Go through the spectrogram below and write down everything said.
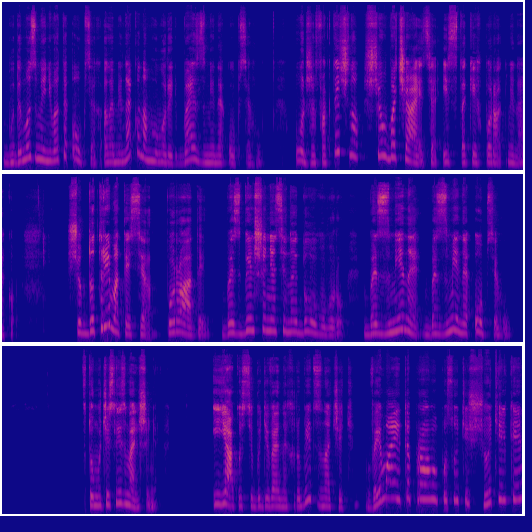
будемо змінювати обсяг. Але Мінеко нам говорить без зміни обсягу. Отже, фактично, що вбачається із таких порад Мінеко? Щоб дотриматися поради без збільшення ціни договору, без зміни, без зміни обсягу, в тому числі зменшення, і якості будівельних робіт, значить, ви маєте право, по суті, що тільки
